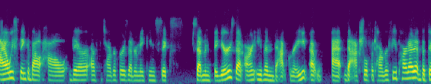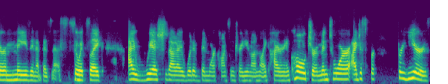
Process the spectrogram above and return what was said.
i always think about how there are photographers that are making six seven figures that aren't even that great at, at the actual photography part of it but they're amazing at business so mm-hmm. it's like I wish that I would have been more concentrating on like hiring a coach or a mentor. I just for for years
